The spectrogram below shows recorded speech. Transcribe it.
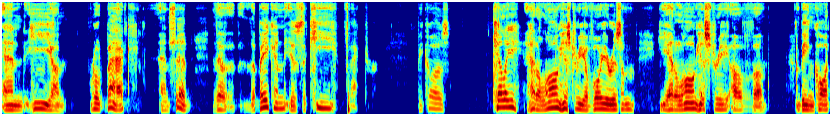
And he um, wrote back and said, the, the bacon is the key factor because Kelly had a long history of voyeurism. He had a long history of uh, being caught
